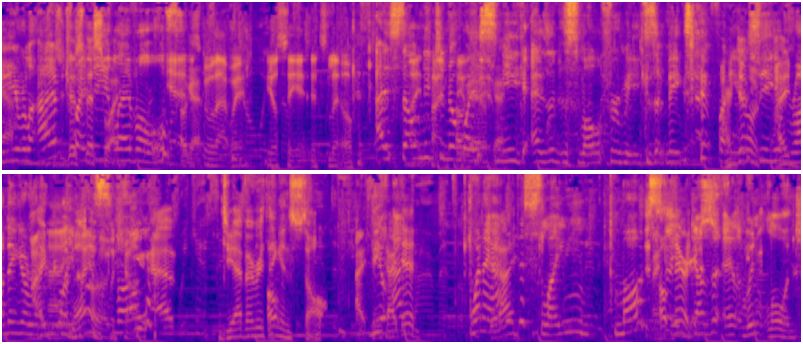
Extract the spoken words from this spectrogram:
you, you were like, I have So 20 levels. Yeah, Okay. let's go that way. You'll see it. It's lit up. I still need to know why okay. Sneak isn't small for me because it makes it I funny don't. seeing I, him running around I like don't know. this small. Do you have? Do you have everything installed? I think You- I did. When I Did added I? the slime mod, Oh, there it it is. doesn't. It wouldn't load,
